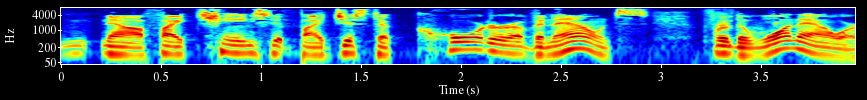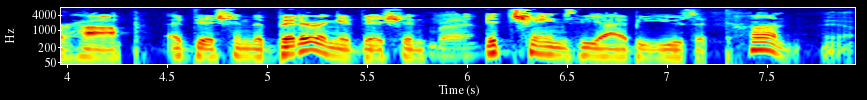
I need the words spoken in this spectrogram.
now if I changed it by just a quarter of an ounce for the one hour hop edition, the bittering edition, Right. it changed the IBUs a ton. Yeah.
